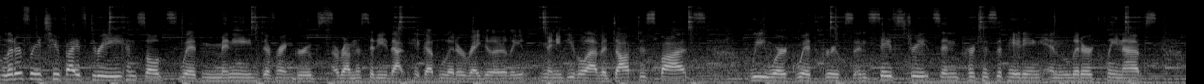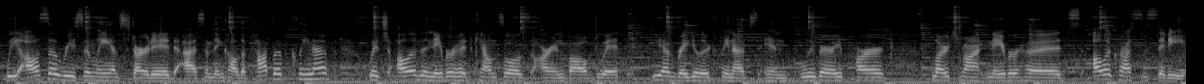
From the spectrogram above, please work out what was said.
Litter Free 253 consults with many different groups around the city that pick up litter regularly. Many people have adopted spots. We work with groups in safe streets and participating in litter cleanups. We also recently have started uh, something called a pop-up cleanup, which all of the neighborhood councils are involved with. We have regular cleanups in Blueberry Park, Larchmont neighborhoods, all across the city.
